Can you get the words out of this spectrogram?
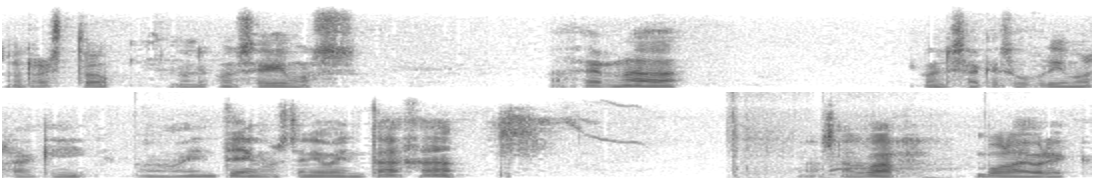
El resto no le conseguimos hacer nada. Con el saque sufrimos aquí nuevamente hemos tenido ventaja a salvar. Bola de break.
